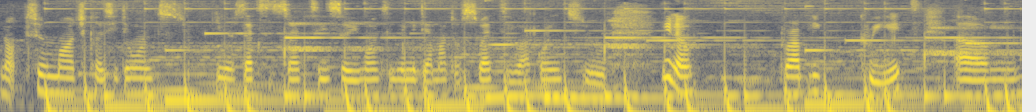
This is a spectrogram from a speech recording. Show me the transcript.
not too much because you don't want you know sex is sweaty, so you want to limit the amount of sweat you are going to, you know, probably create. Um,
